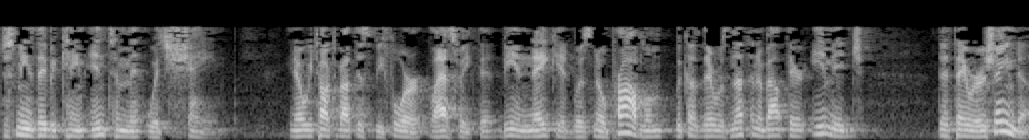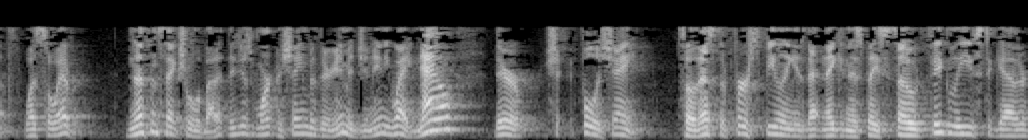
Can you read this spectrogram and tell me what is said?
just means they became intimate with shame. You know, we talked about this before last week, that being naked was no problem because there was nothing about their image that they were ashamed of whatsoever. Nothing sexual about it. They just weren't ashamed of their image in any way. Now they're full of shame. So that's the first feeling is that nakedness. They sewed fig leaves together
